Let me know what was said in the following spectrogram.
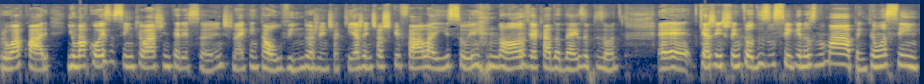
para o aquário. E uma coisa assim que eu acho interessante, né? Quem está ouvindo a gente aqui, a gente acho que fala isso em nove a cada dez episódios, é que a gente tem todos os signos no mapa. Então, assim,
